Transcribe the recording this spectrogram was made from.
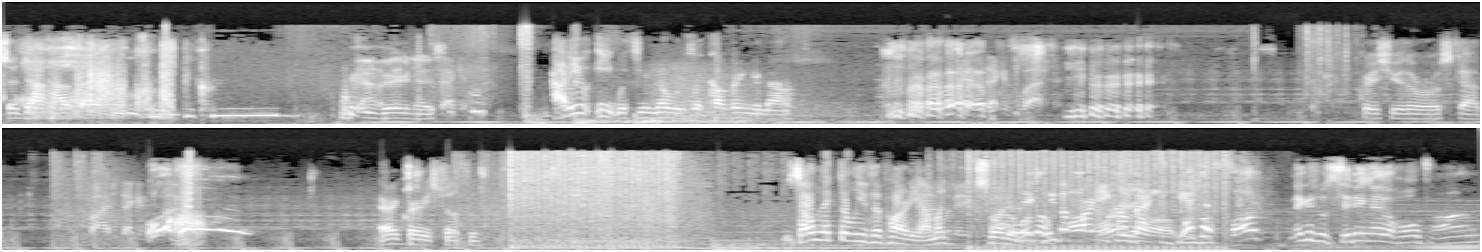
So John, how's that? Down Very nice. seconds. How do you eat with your nose like covering your mouth? 10 seconds left. Chris, you're the roast god. 5 seconds left. Eric Berry's filthy. Tell Nick to leave the party. I'm like sort of. Nick, leave the party and come back. What the do- fuck? Niggas was sitting there the whole time.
